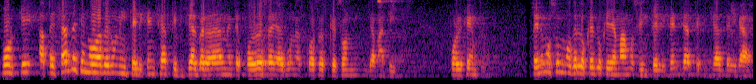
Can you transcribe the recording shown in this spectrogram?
Porque a pesar de que no va a haber una inteligencia artificial verdaderamente poderosa, hay algunas cosas que son llamativas. Por ejemplo, tenemos un modelo que es lo que llamamos inteligencia artificial delgada.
